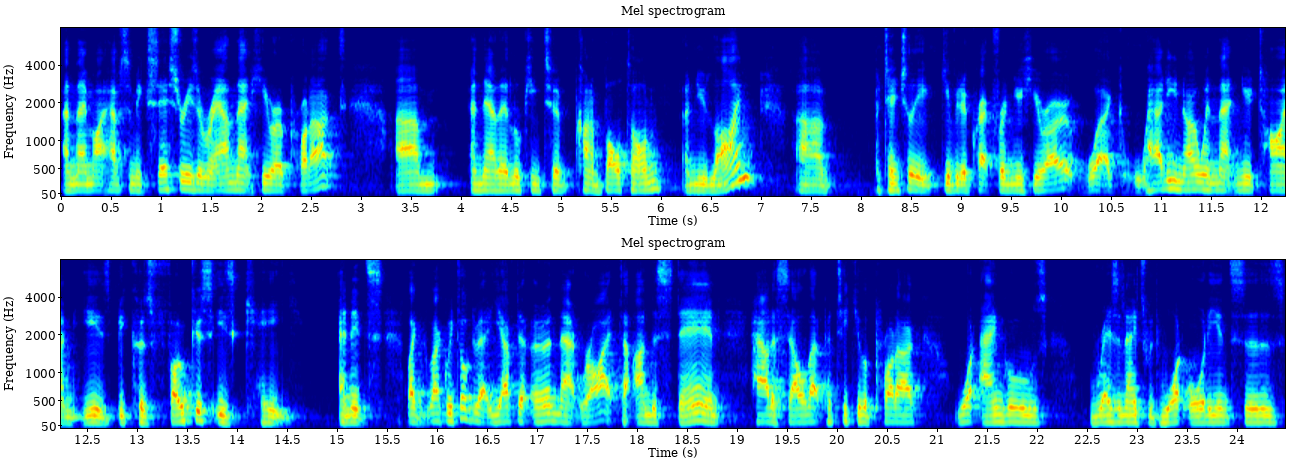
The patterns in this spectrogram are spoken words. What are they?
and they might have some accessories around that hero product. Um, and now they're looking to kind of bolt on a new line, uh, potentially give it a crack for a new hero. Like, how do you know when that new time is? Because focus is key, and it's like like we talked about. You have to earn that right to understand how to sell that particular product, what angles resonates with what audiences.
